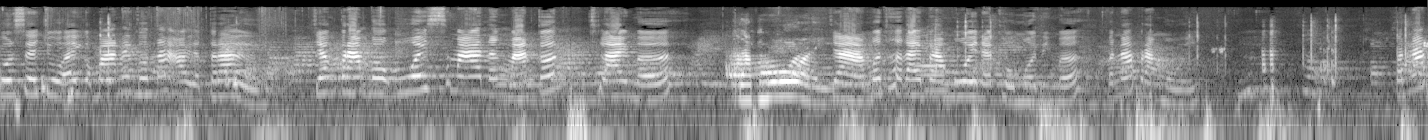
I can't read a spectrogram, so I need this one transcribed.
កូនសេជួអីក៏បានដែរកូនណាឲ្យតែត្រូវអញ្ចឹង5បូក1ស្មើនឹងប៉ុន្មានកូនឆ្លើយមើល6ចាមើលធ្វើដៃ6ណាគ្រូមើលទីមើលប៉ុណ្ណា 6ប៉ុណ្ណា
